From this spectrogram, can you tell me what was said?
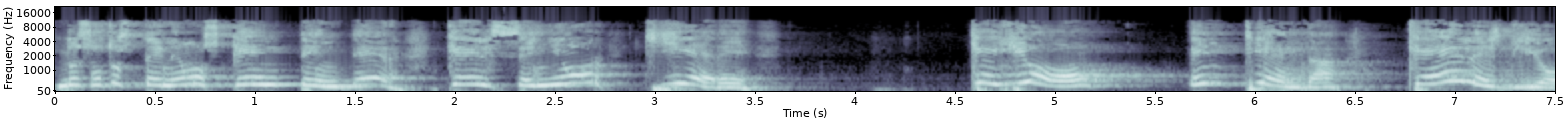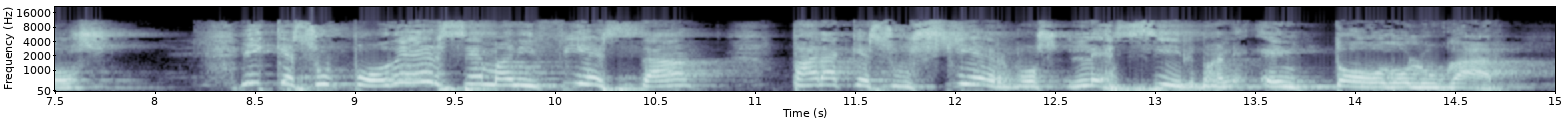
Nosotros tenemos que entender que el Señor quiere que yo entienda que Él es Dios y que su poder se manifiesta para que sus siervos le sirvan en todo lugar.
